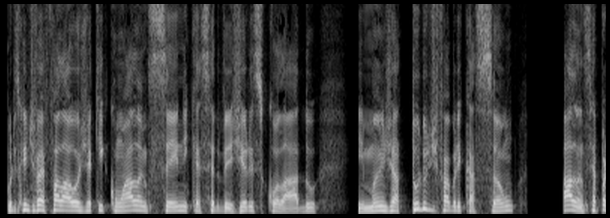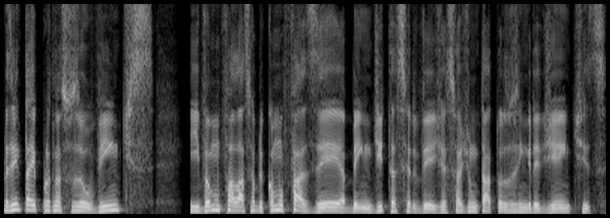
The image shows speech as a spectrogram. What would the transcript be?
Por isso que a gente vai falar hoje aqui com Alan Sene, que é cervejeiro escolado e manja tudo de fabricação. Alan, se apresenta aí para os nossos ouvintes e vamos falar sobre como fazer a bendita cerveja. É só juntar todos os ingredientes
